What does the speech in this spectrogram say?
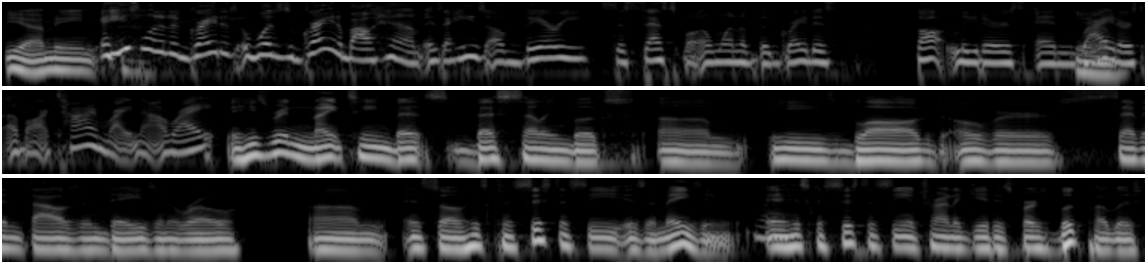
yeah, I mean, And he's one of the greatest. What's great about him is that he's a very successful and one of the greatest thought leaders and Yeah. writers of our time right now, right? Yeah, he's written 19 best best selling books. Um, he's blogged over 7,000 days in a row. Um, and so his consistency is amazing. Right. And his consistency in trying to get his first book published,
